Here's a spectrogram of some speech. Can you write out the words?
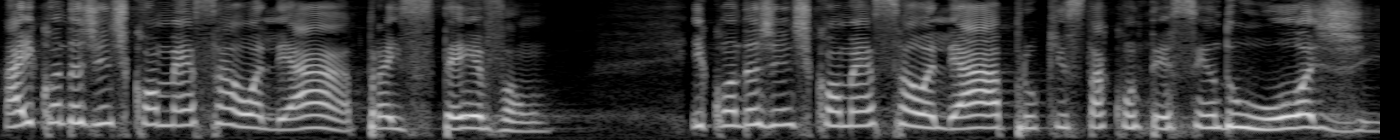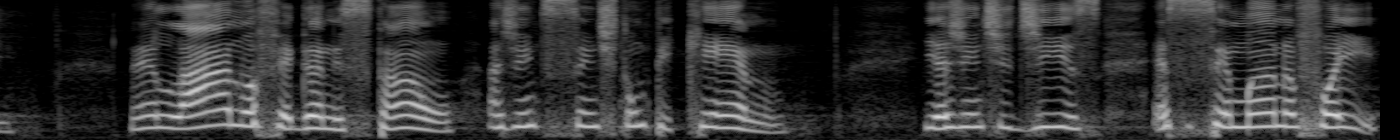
Aí, quando a gente começa a olhar para Estevão, e quando a gente começa a olhar para o que está acontecendo hoje, né, lá no Afeganistão, a gente se sente tão pequeno. E a gente diz: essa semana foi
